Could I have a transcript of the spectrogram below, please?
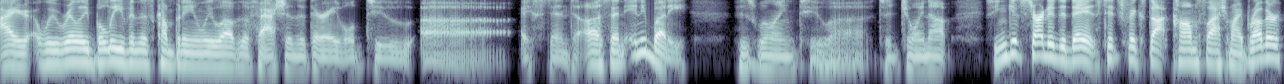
I we really believe in this company, and we love the fashion that they're able to uh, extend to us and anybody who's willing to uh, to join up. So you can get started today at stitchfix.com slash my brother,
